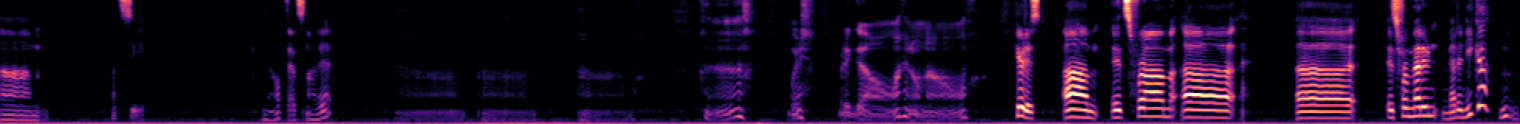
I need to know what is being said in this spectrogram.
Um, let's see. Nope, that's not it. Um, um, um, where, where'd it go? I don't know. Here it is. Um, it's from, uh, uh, it's from Metu- Metanika?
